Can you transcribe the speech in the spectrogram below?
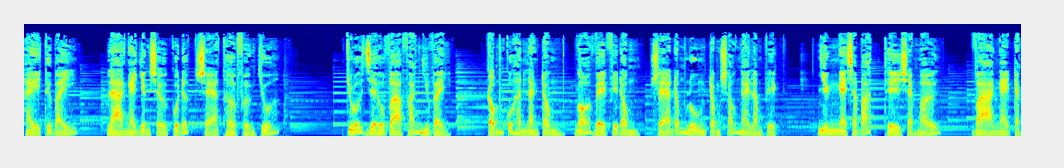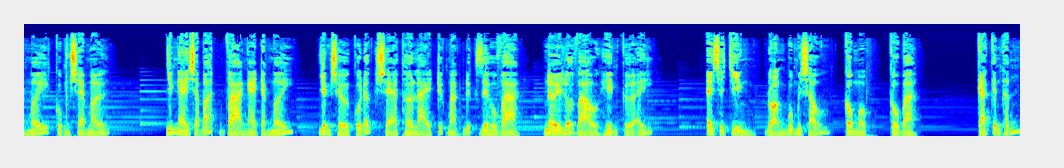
hay thứ bảy là ngày dân sự của đất sẽ thờ phượng Chúa. Chúa Giê-hô-va phán như vậy, cổng của hành lang trong ngó về phía đông sẽ đóng luôn trong sáu ngày làm việc, nhưng ngày Sa-bát thì sẽ mở và ngày trăng mới cũng sẽ mở. Những ngày Sa-bát và ngày trăng mới dân sự của đất sẽ thờ lại trước mặt Đức Giê-hô-va, nơi lối vào hiên cửa ấy. Ê-xê-chiên, đoạn 46 câu 1 câu 3 Cả Kinh Thánh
